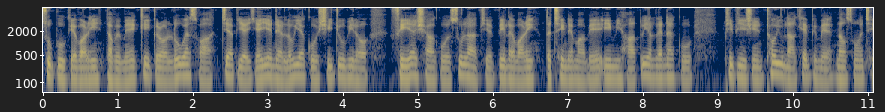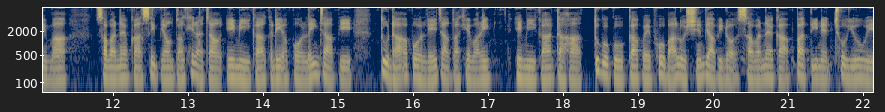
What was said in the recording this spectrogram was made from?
စူပူခဲ့ပါရင်ဒါပေမဲ့ကိတ်ကတော့လိုဝက်စွာကြက်ပြဲရဲရဲနဲ့လောက်ရက်ကိုရှီးကျူးပြီးတော့ဖေရဲ့ရှာကိုဆုလဖြစ်ပေးလိုက်ပါရင်တစ်ချိန်တည်းမှာပဲအီမီဟာသူ့ရဲ့လက်နက်ကိုဖြည်းဖြည်းချင်းထုတ်ယူလာခဲ့ပေမဲ့နောက်ဆုံးအချိန်မှာဆာဗနက်ကစိတ်ပြောင်းသွားခဲ့တာကြောင့်အေမီကကတင်အပေါ်လိမ့်ကျပြီးသူ့ဓာအပေါ်လဲကျသွားခဲ့ပါသည် အေမီကဒါဟာသူ့ကိုယ်ကိုကာကွယ်ဖို့ပါလို့ရှင်းပြပြီးတော့ဆာဗနက်ကပတ်တီးနဲ့ချုပ်ရိုးဝေ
